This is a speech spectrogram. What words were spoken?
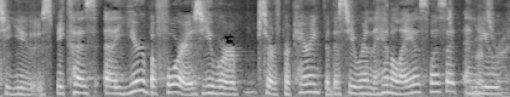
to use because a year before, as you were sort of preparing for this, you were in the Himalayas, was it? And That's you right.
